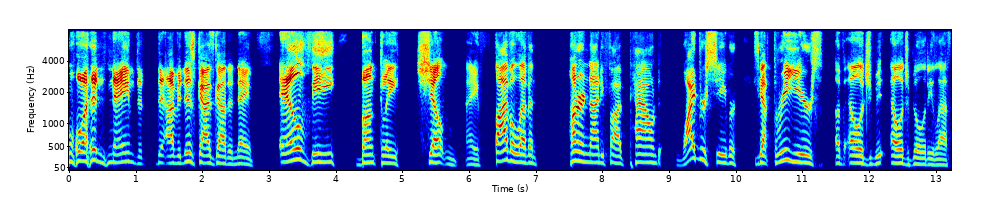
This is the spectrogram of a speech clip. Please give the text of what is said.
What a name! That I mean, this guy's got a name. LV Bunkley Shelton, a 5'11, 195 pound wide receiver. He's got three years of eligi- eligibility left.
